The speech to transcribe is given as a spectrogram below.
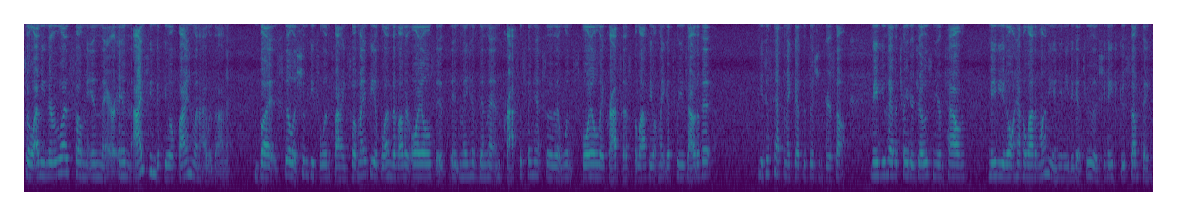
So I mean there was some in there, and I seemed to feel fine when I was on it but still it shouldn't be solidifying. So it might be a blend of other oils. It, it may have been that in processing it so that it wouldn't spoil, they processed a lot of the omega-3s out of it. You just have to make that decision for yourself. Maybe you have a Trader Joe's in your town. Maybe you don't have a lot of money and you need to get through this. You need to do something.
